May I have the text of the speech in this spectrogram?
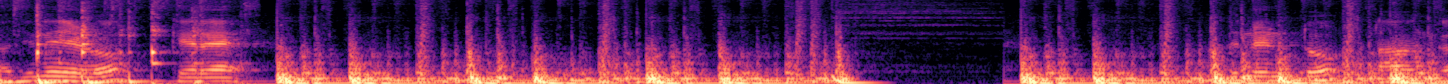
ಹದಿನೇಳು ಕೆರೆ. ಹದಿನೆಂಟು ಟಾಂಗ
